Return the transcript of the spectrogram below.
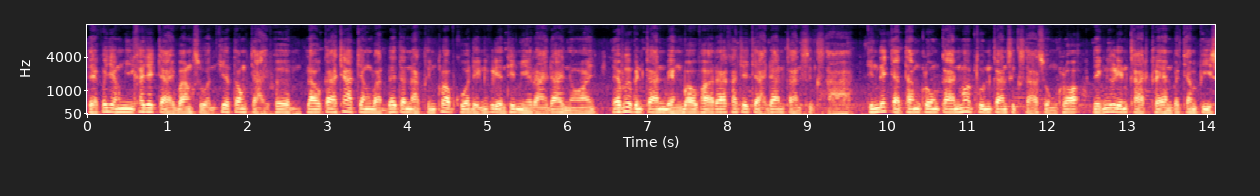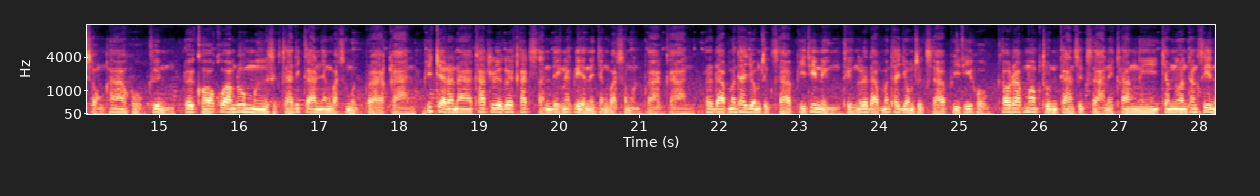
แต่ก็ยังมีค่าใช้จ่ายบางส่วนที่จะต้องจ่ายเพิ่มเหล่ากาชาติจังหวัดได้ตระหนักถึงครอบครัวเด็กนักเรียนที่มีรายได้น้อย และเพื่อเป็นการแบ่งเบาภาระค่าใช้จ่ายด้านการศึกษา จึงได้จัดทำโครงการมอบทุนการศึกษาสงเคราะห์เด็กนักเรียนขาดแคลนประจำปี 256 ขึ้น โดยขอความร่วมมือศึกษาธิการจังหวัดสมุทรปราการ พิจารณาคัดเลือกและคัดสรรเด็กนักเรียนในจังหวัดสมุทรปราการ ระดับมัธยมศึกษาปีที่ 1 ถึงระดับมัธยมศึกษาปีที่ 6 เข้ารับมอบทุนการศึกษาในครั้งนี้จำนวนทั้งสิ้น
